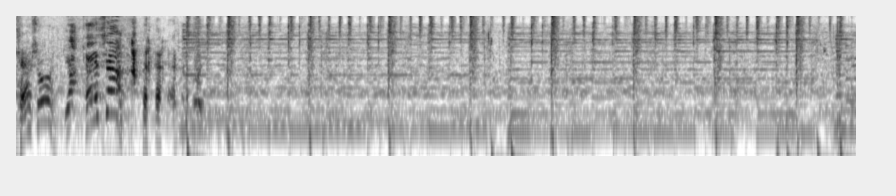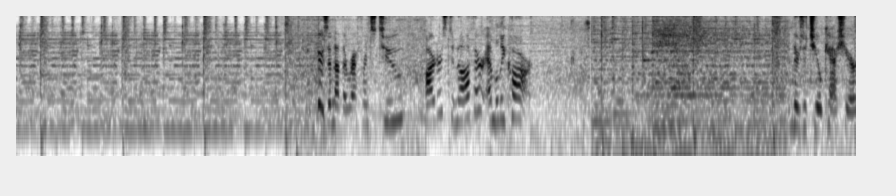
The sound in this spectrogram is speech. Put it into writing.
Cash on. Yeah, cash on. Here's another reference to artist and author Emily Carr. And there's a geocache here.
